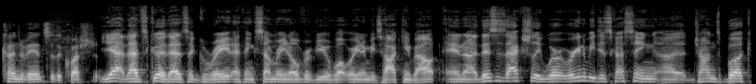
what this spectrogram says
kind of answer the question? Yeah, that's good. That's a great, I think, summary and overview of what we're going to be talking about. And uh, this is actually, we're, we're going to be discussing uh, John's book,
